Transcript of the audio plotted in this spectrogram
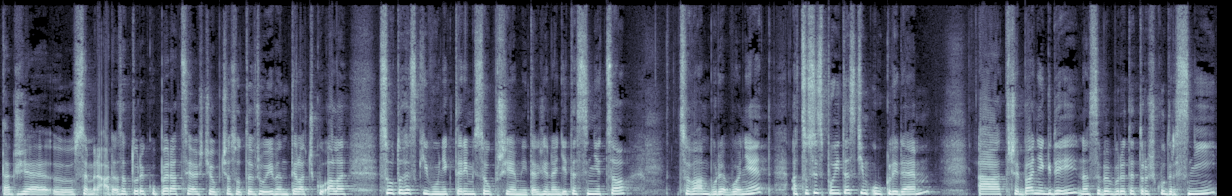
Takže uh, jsem ráda za tu rekuperaci a ještě občas otevřu i ventilačku, ale jsou to hezký vůně, kterými jsou příjemný, takže najděte si něco, co vám bude vonět. A co si spojíte s tím úklidem? A třeba někdy na sebe budete trošku drsní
